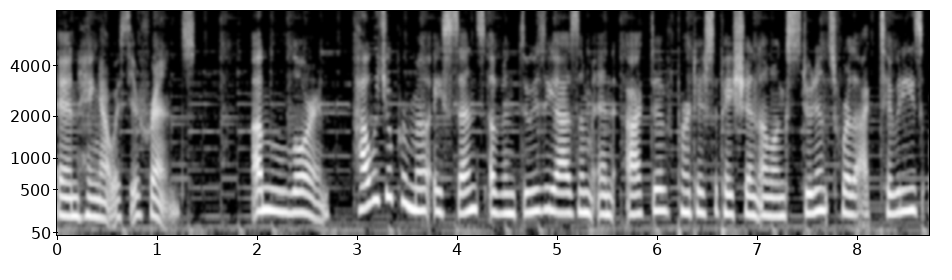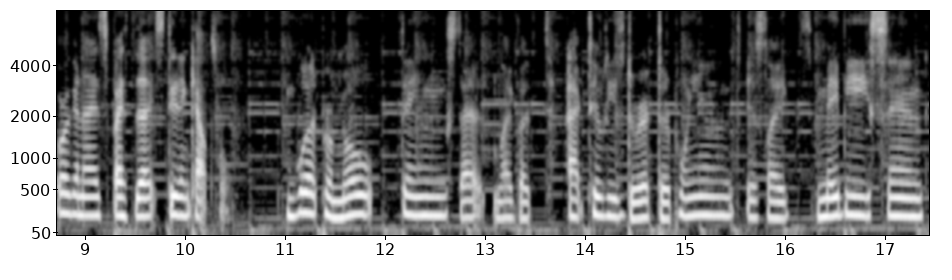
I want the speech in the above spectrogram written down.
and hang out with your friends. Um, Lauren, how would you promote a sense of enthusiasm and active participation among students for the activities organized by the student council? What promote things that like a activities director planned is like maybe send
